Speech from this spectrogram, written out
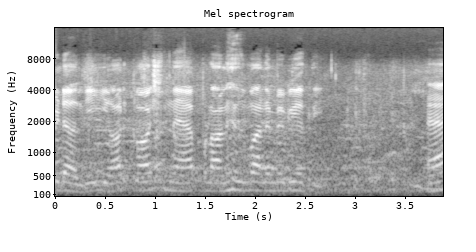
ڈال دی یار کاش نیپ پرانے زمانے میں بھی ہوتی ہے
